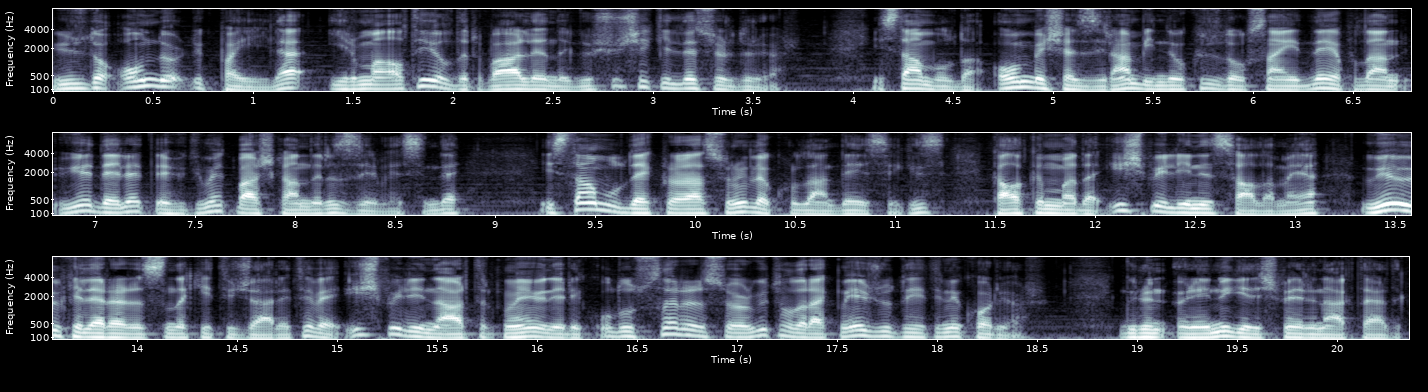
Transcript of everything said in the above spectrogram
%14'lük payıyla 26 yıldır varlığını güçlü şekilde sürdürüyor. İstanbul'da 15 Haziran 1997'de yapılan üye devlet ve hükümet başkanları zirvesinde İstanbul Deklarasyonu ile kurulan D8, kalkınmada işbirliğini sağlamaya, üye ülkeler arasındaki ticareti ve işbirliğini artırmaya yönelik uluslararası örgüt olarak mevcudiyetini koruyor. Günün önemli gelişmelerini aktardık.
